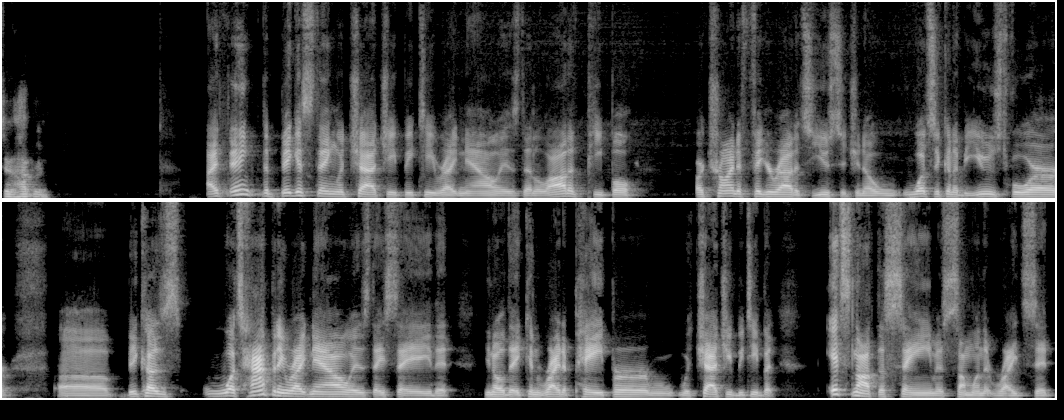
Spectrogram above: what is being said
to happen. I think the biggest thing with ChatGPT right now is that a lot of people are trying to figure out its usage. You know, what's it going to be used for? Uh, because what's happening right now is they say that you know they can write a paper with ChatGPT, but it's not the same as someone that writes it.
